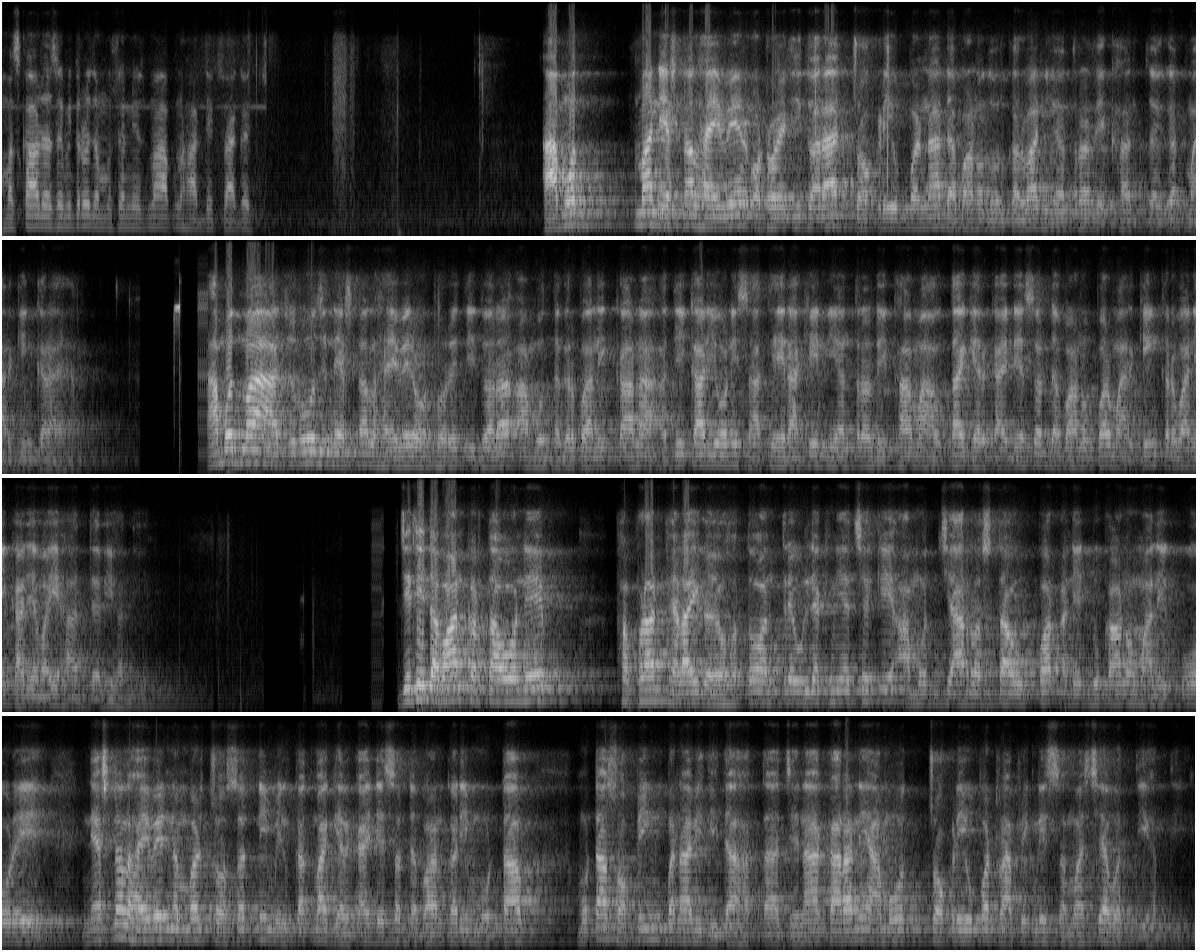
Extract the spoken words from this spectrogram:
નમસ્કાર દર્શક મિત્રો, જમ્મુસર ન્યૂઝમાં આપનું હાર્દિક સ્વાગત છે. આમોદમાં નેશનલ હાઈવે ઓથોરિટી દ્વારા ચોકડી ઉપરના દબાણો દૂર કરવા નિયંત્રણ રેખા અંતર્ગત માર્કિંગ કરાયા. આમોદમાં આજરોજ નેશનલ હાઈવે ઓથોરિટી દ્વારા આમોદ નગરપાલિકાના અધિકારીઓની સાથે રાખી નિયંત્રણ રેખામાં આવતા ગેરકાયદેસર દબાણ ઉપર માર્કિંગ કરવાની કાર્યવાહી હાથ ધરી હતી. જેથી દબાણકર્તાઓને ફફડાટ ફેલાઈ ગયો હતો. અંતરે ઉલ્લેખનીય છે કે આમોદ ચાર રસ્તા ઉપર અનેક દુકાનો માલિકોએ નેશનલ હાઈવે નંબર ચોસઠની મિલકતમાં ગેરકાયદેસર દબાણ કરી મોટા મોટા શોપિંગ બનાવી દીધા હતા, જેના કારણે આમોદ ચોકડી ઉપર ટ્રાફિકની સમસ્યા વધતી હતી.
